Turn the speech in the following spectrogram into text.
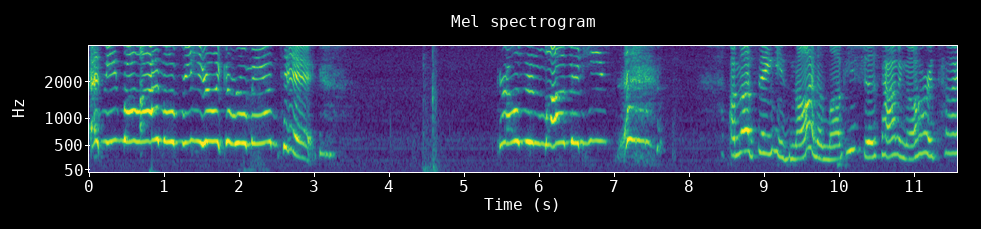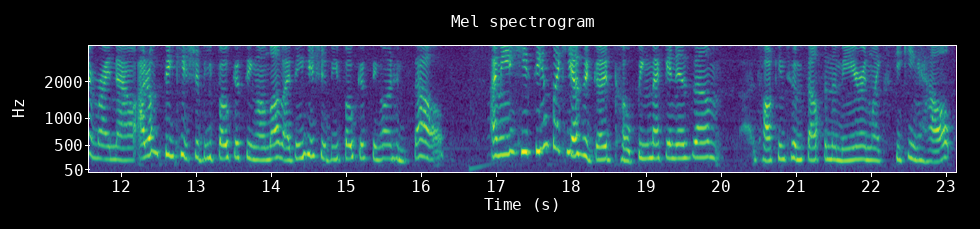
And meanwhile, I'm over here like a romantic. Girl's in love and he's. I'm not saying he's not in love. He's just having a hard time right now. I don't think he should be focusing on love. I think he should be focusing on himself. I mean, he seems like he has a good coping mechanism, uh, talking to himself in the mirror and like seeking help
